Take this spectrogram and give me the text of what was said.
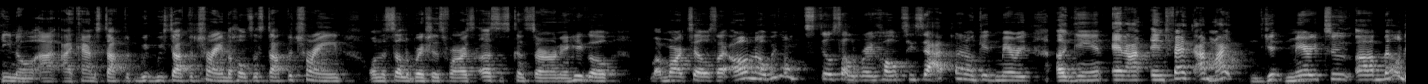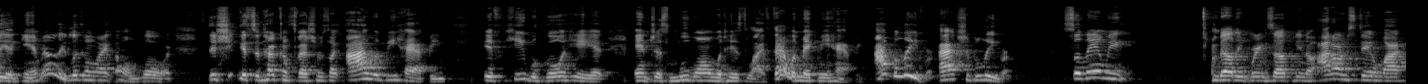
you know, I, I kind of stopped, the, we, we stopped the train, the hostess stopped the train on the celebration as far as us is concerned. And he go, Martell's like, oh no, we're gonna still celebrate Holtz. He said, I plan on getting married again. And I in fact I might get married to uh, Melody again. Melody looking like, oh Lord. Then she gets in her confession, was like, I would be happy if he would go ahead and just move on with his life. That would make me happy. I believe her. I actually believe her. So then we Melody brings up, you know, I don't understand why,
